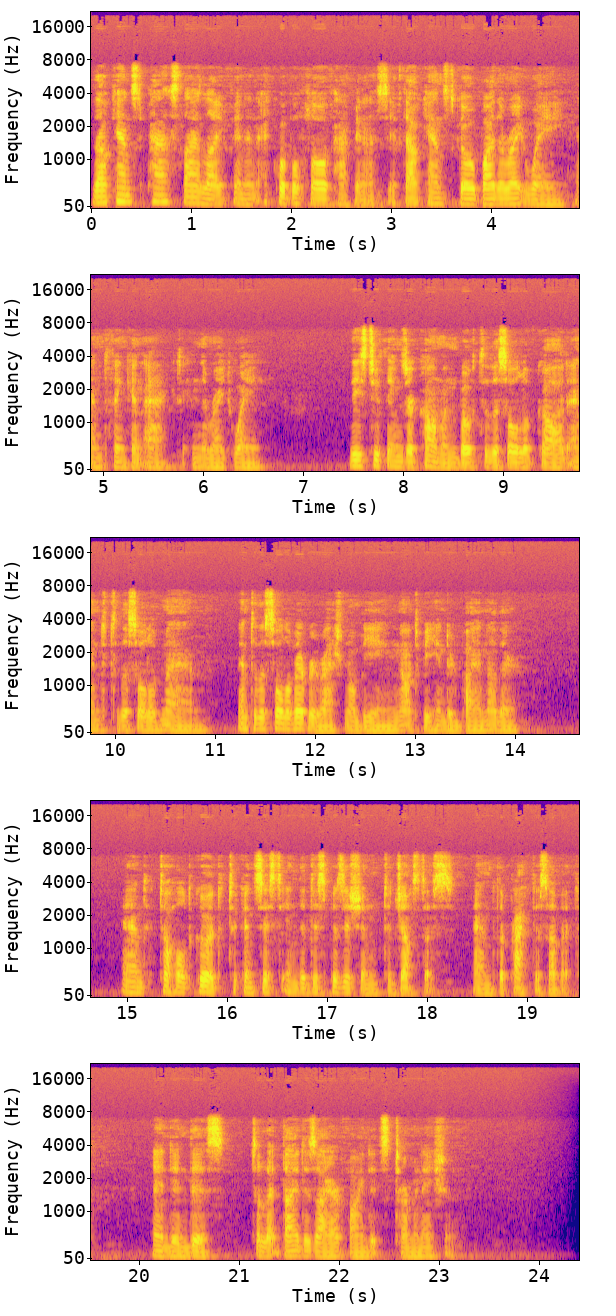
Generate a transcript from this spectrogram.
Thou canst pass thy life in an equable flow of happiness if thou canst go by the right way and think and act in the right way. These two things are common both to the soul of God and to the soul of man, and to the soul of every rational being not to be hindered by another. And to hold good to consist in the disposition to justice and the practice of it, and in this to let thy desire find its termination.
